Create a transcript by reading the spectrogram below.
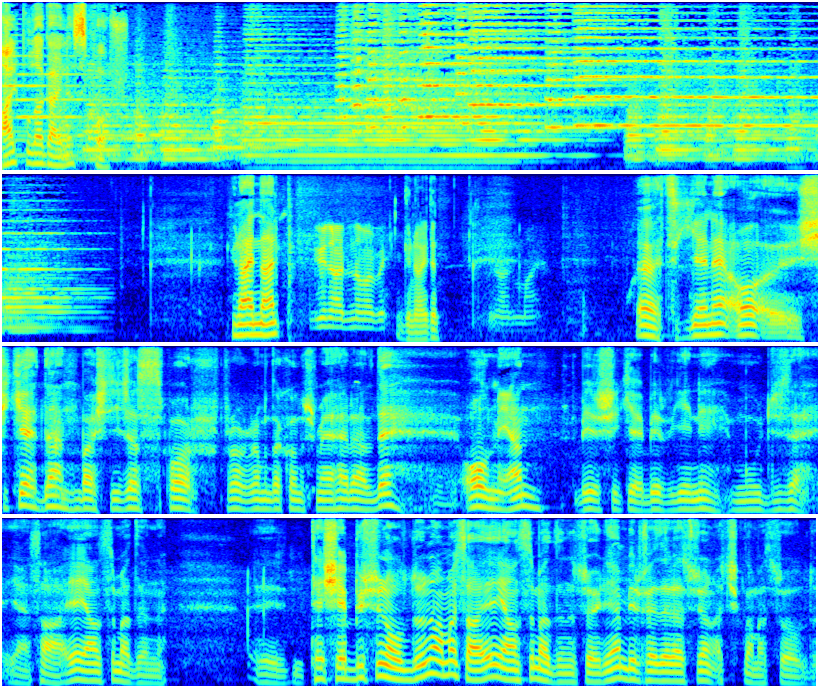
Alp Ulagay'la Spor Günaydın Alp. Günaydın Ömer Bey. Günaydın. Günaydın Mahir. Evet yine o e, şikeden başlayacağız spor programında konuşmaya herhalde. Olmayan bir şike, bir yeni mucize yani sahaya yansımadığını, teşebbüsün olduğunu ama sahaya yansımadığını söyleyen bir federasyon açıklaması oldu.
